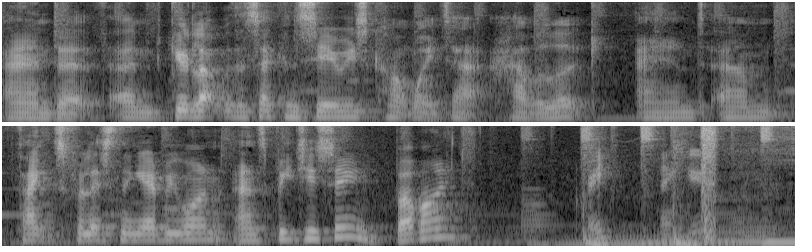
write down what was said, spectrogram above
and uh, and good luck with the second series. Can't wait to have a look. And um, thanks for listening, everyone, and speak to you soon. Bye bye. Great, thank you.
